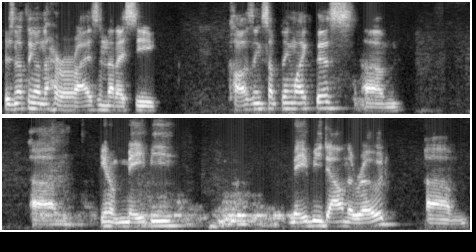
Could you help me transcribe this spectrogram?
there's nothing on the horizon that I see causing something like this. Um, um, you know, maybe maybe down the road. Um,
